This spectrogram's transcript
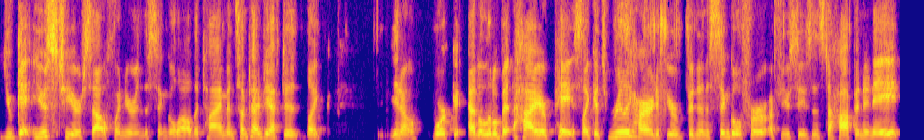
you get used to yourself when you're in the single all the time and sometimes you have to like you know work at a little bit higher pace. Like it's really hard if you've been in a single for a few seasons to hop in an eight.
